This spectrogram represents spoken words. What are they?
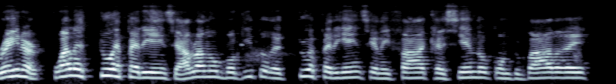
Rainer, ¿cuál es tu experiencia? Háblanos un poquito de tu experiencia en IFA, creciendo con tu padre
